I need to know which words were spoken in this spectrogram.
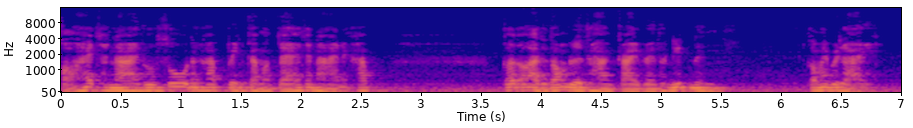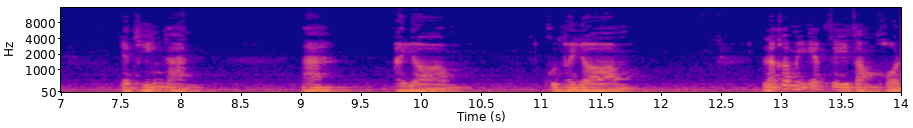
ขอให้ทนายสู้ๆนะครับ เป็นกำลังใจให้ทนายนะครับ ก็อาจจะต้องเดินทางไกลไปสักนิดนึง ก็ไม่เป็นไร อย่าทิ้งกันนะพยอม คุณพยอม แล้วก็มี FC สองคน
